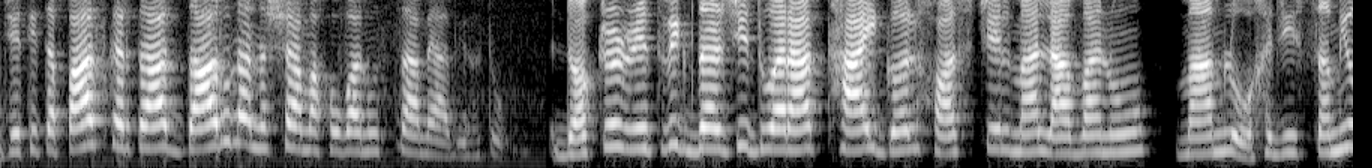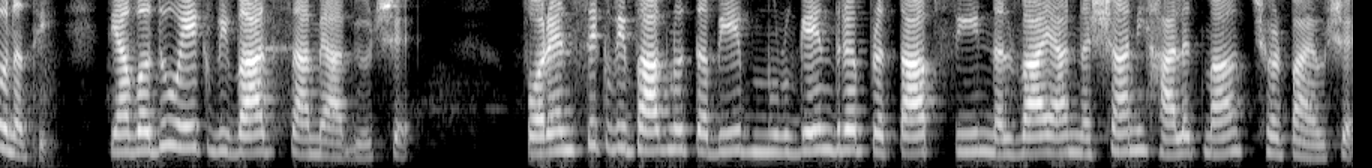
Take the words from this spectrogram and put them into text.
જેથી તપાસ કરતા દારૂના નશામાં હોવાનું સામે આવ્યું હતું. ડોક્ટર ઋત્વિક દરજી દ્વારા થાઈ ગર્લ હોસ્ટેલમાં લાવવાનો મામલો હજી સમ્યો નથી. ત્યાં વધુ એક વિવાદ સામે આવ્યો છે. ફોરેન્સિક વિભાગનો તબીબ મૃગેન્દ્ર પ્રતાપસિંહ નલવાયા નશાની હાલતમાં ઝડપાયો છે.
